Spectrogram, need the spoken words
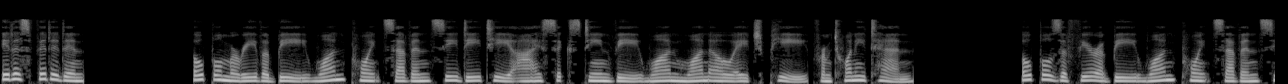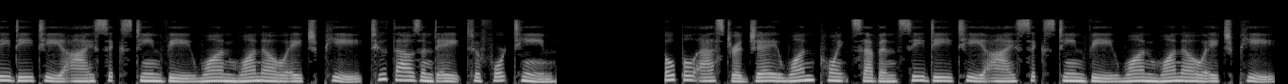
It is fitted in Opel Meriva B 1.7 CDTI 16V110 HP from 2010 Opel Zafira B1.7 CDTI 16V110HP 2008-14 Opel Astra J1.7 CDTI 16V110HP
